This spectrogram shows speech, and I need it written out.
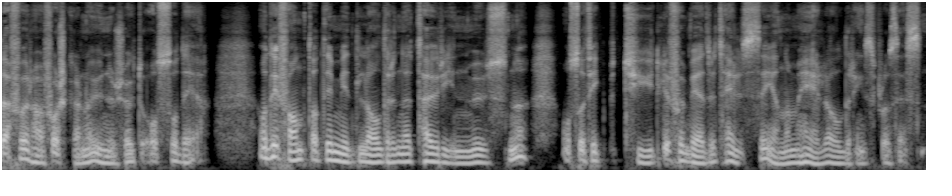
derfor har forskerne undersøkt også det, og de fant at de middelaldrende taurinmusene også fikk betydelig forbedret helse gjennom hele aldringsprosessen.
